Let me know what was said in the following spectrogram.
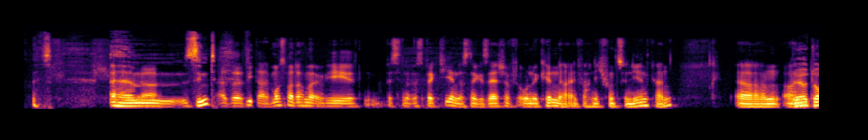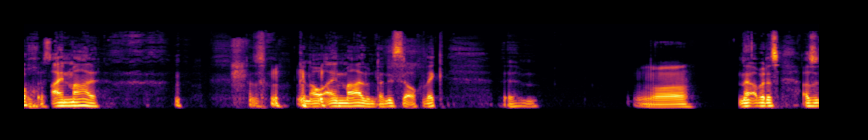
ähm, ja. sind, also da muss man doch mal irgendwie ein bisschen respektieren, dass eine Gesellschaft ohne Kinder einfach nicht funktionieren kann. Ähm, ja, doch, einmal. also, genau einmal und dann ist er auch weg. Ähm, ja. Na, aber das, also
